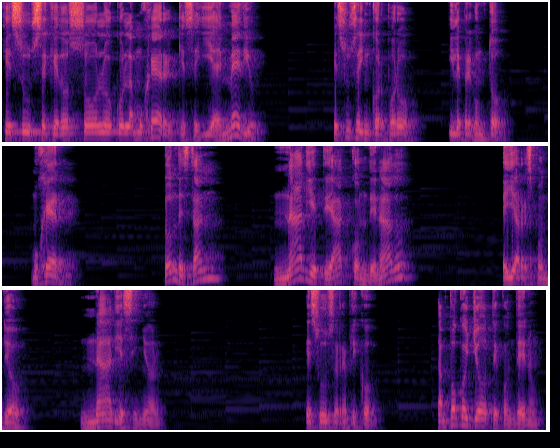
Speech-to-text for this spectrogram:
Jesús se quedó solo con la mujer que seguía en medio. Jesús se incorporó y le preguntó, Mujer, ¿dónde están? ¿Nadie te ha condenado? Ella respondió, nadie, Señor. Jesús replicó, tampoco yo te condeno.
